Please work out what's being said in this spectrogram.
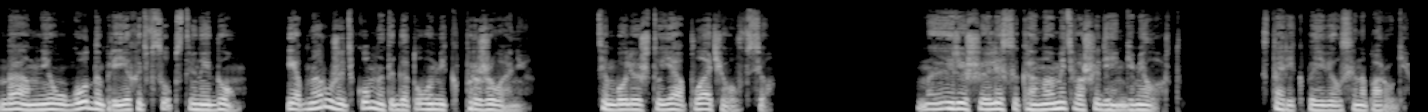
Да, мне угодно приехать в собственный дом и обнаружить комнаты готовыми к проживанию. Тем более, что я оплачивал все. Мы решили сэкономить ваши деньги, милорд. Старик появился на пороге.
